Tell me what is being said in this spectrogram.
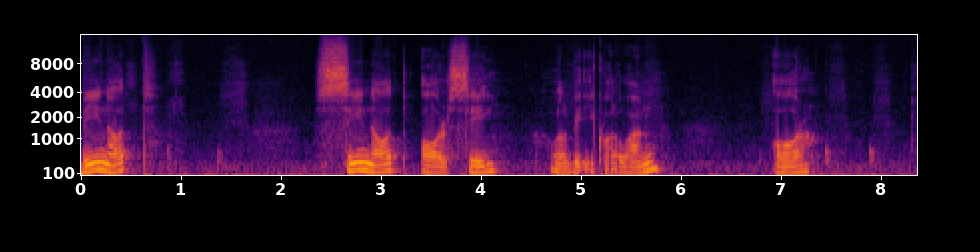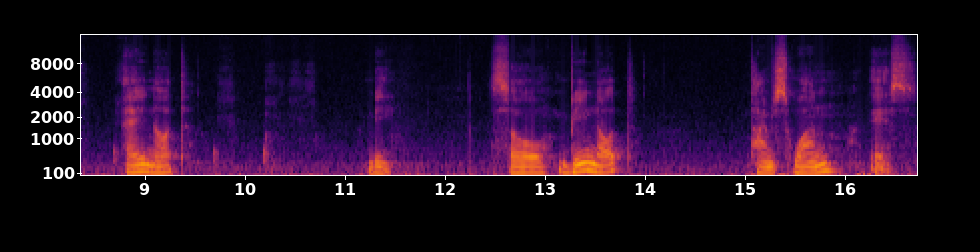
B naught c naught or c will be equal 1 or a naught b. So b naught times 1 is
